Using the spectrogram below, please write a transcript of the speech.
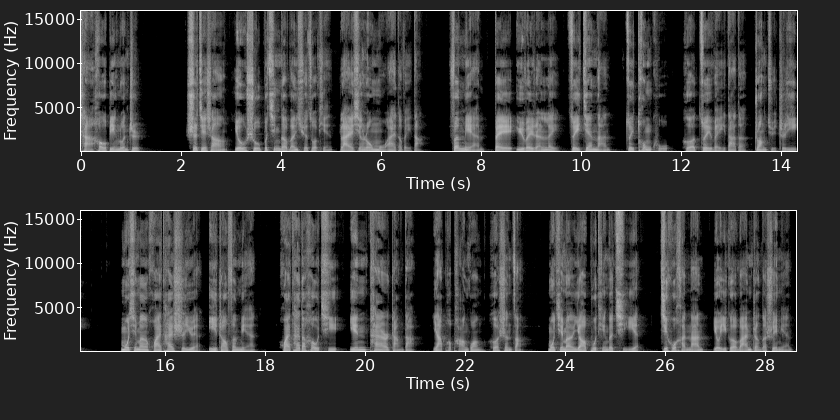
产后病论治。世界上有数不清的文学作品来形容母爱的伟大。分娩被誉为人类最艰难、最痛苦和最伟大的壮举之一。母亲们怀胎十月，一朝分娩。怀胎的后期，因胎儿长大，压迫膀胱和肾脏，母亲们要不停的起夜，几乎很难有一个完整的睡眠。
